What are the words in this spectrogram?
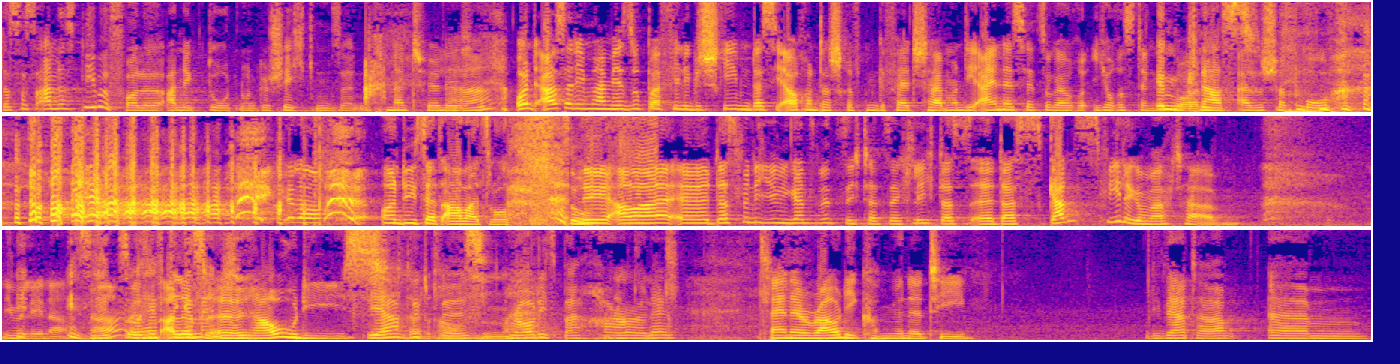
dass das alles liebevolle Anekdoten und Geschichten sind. Ach, natürlich. Ja. Und außerdem haben mir super viele geschrieben, dass sie auch Unterschriften gefälscht haben. Und die eine ist jetzt sogar Juristin Im geworden. Knast. Also Chapeau. genau. Und die ist jetzt arbeitslos. So. Nee, aber äh, das finde ich irgendwie ganz witzig tatsächlich, dass äh, das ganz viele gemacht haben. Liebe Lena. ihr seid ja? so Wir sind heftige alles äh. Rowdies. Ja, da wirklich. draußen. Rowdies by Heart. ey. Kleine Rowdy-Community. Liberta, ähm,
